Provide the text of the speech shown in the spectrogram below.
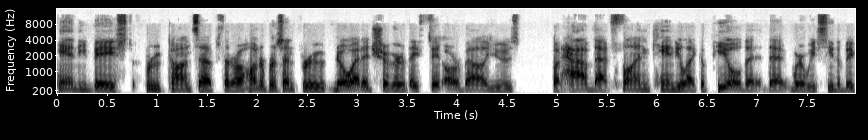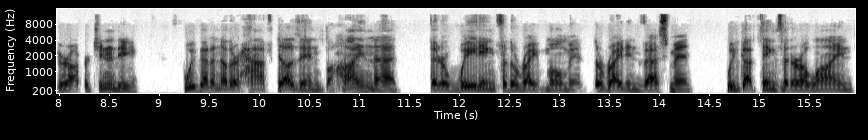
candy based fruit concepts that are 100% fruit no added sugar they fit our values but have that fun candy like appeal that that where we see the bigger opportunity we've got another half dozen behind that that are waiting for the right moment the right investment we've got things that are aligned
